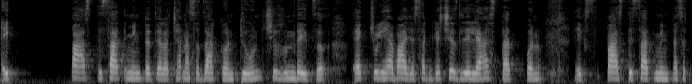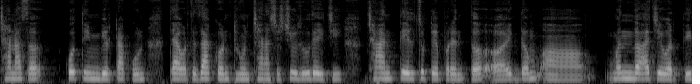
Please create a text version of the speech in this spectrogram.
एक पाच ते सात मिनटं त्याला छान असं झाकण ठेवून शिजून द्यायचं. ॲक्च्युली ह्या भाज्या सगळ्या शिजलेल्या असतात पण एक पाच ते सात मिनटं असं छान असं कोथिंबीर टाकून त्यावरती झाकण ठेवून छान अशी शिजू द्यायची. छान तेल सुटेपर्यंत एकदम मंद आचेवरती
